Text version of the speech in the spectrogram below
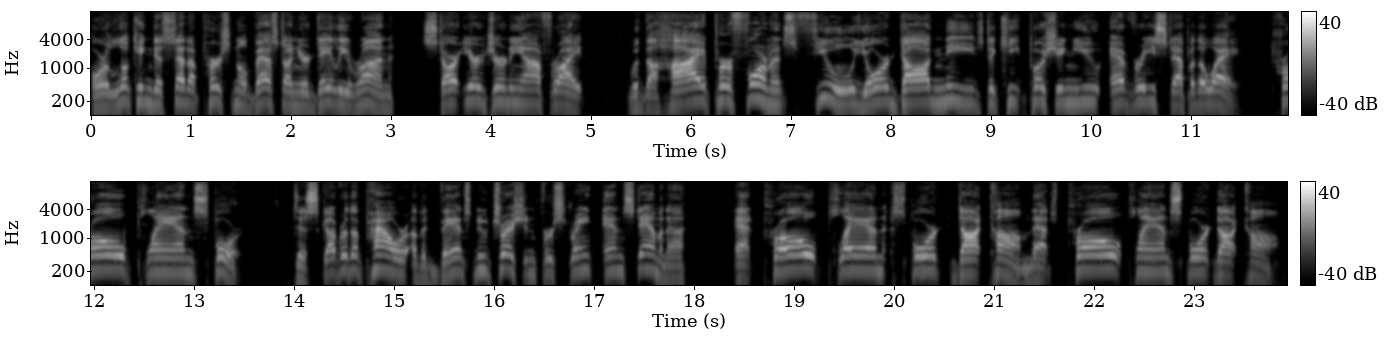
or looking to set a personal best on your daily run, start your journey off right with the high performance fuel your dog needs to keep pushing you every step of the way. Pro Plan Sport. Discover the power of advanced nutrition for strength and stamina at ProPlansport.com. That's ProPlansport.com.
